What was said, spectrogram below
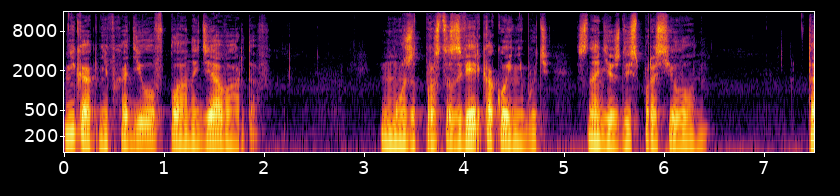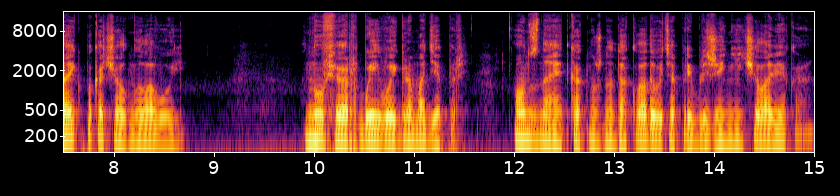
никак не входила в планы диавардов. «Может, просто зверь какой-нибудь?» — с надеждой спросил он. Тайк покачал головой. «Нуфер — боевой громадепарь. Он знает, как нужно докладывать о приближении человека.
